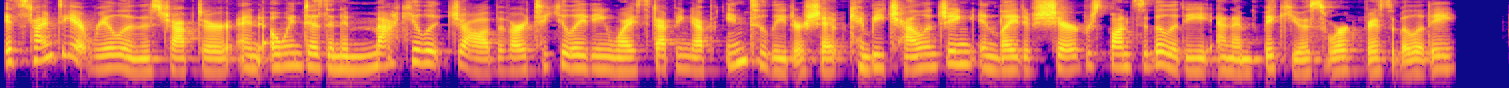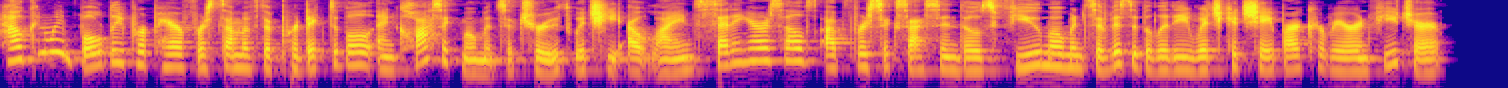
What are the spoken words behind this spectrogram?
It's time to get real in this chapter, and Owen does an immaculate job of articulating why stepping up into leadership can be challenging in light of shared responsibility and ambiguous work visibility. How can we boldly prepare for some of the predictable and classic moments of truth, which he outlines, setting ourselves up for success in those few moments of visibility which could shape our career and future?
